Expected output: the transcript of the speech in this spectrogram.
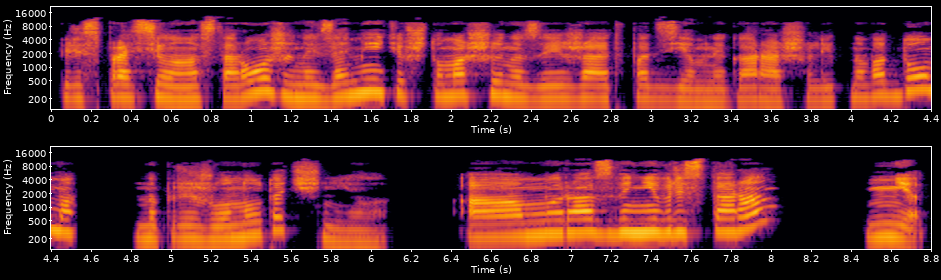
переспросила настороженно и, заметив, что машина заезжает в подземный гараж элитного дома, напряженно уточнила. «А мы разве не в ресторан?» «Нет»,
